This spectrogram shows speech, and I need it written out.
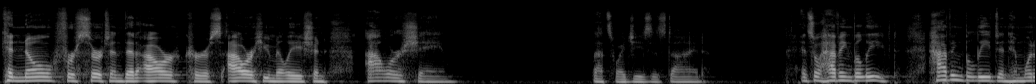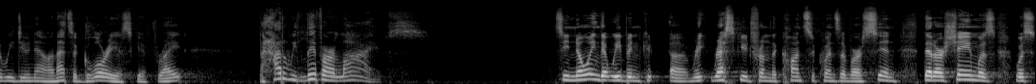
can know for certain that our curse, our humiliation, our shame, that's why Jesus died. And so, having believed, having believed in him, what do we do now? And that's a glorious gift, right? But how do we live our lives? See, knowing that we've been uh, re- rescued from the consequence of our sin, that our shame was, was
